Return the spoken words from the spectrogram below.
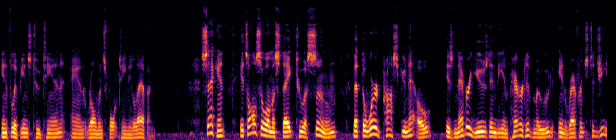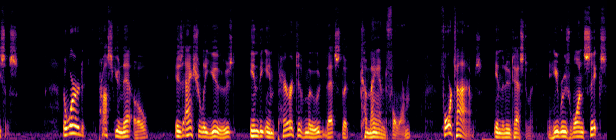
in Philippians 2:10 and Romans 14:11. Second, it's also a mistake to assume that the word proskuneo is never used in the imperative mood in reference to Jesus. The word proskuneo is actually used in the imperative mood, that's the command form, four times in the New Testament. In Hebrews 1 6,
